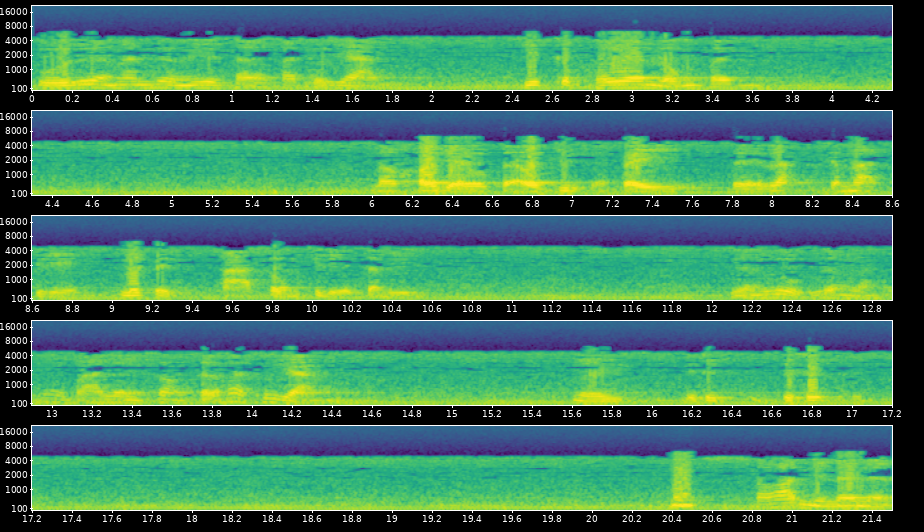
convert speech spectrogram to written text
คุยเรื่องนั้นเรื่องนี้สารพัดทุกอย่างคิดก็เพื่อนหลงเปิดเราเข้าใจว่าไปเอาจิตไปไปรักจำนากิเลสหรือไปพาสงกิเลสกันอีกเรื่องลูกเรื่องหลานเรื่องบ้านเรื่องช่องสารพัดทุกอย่างเลยไปดึกไปดึกมันซ้อนอยู่นั่นน่ะ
